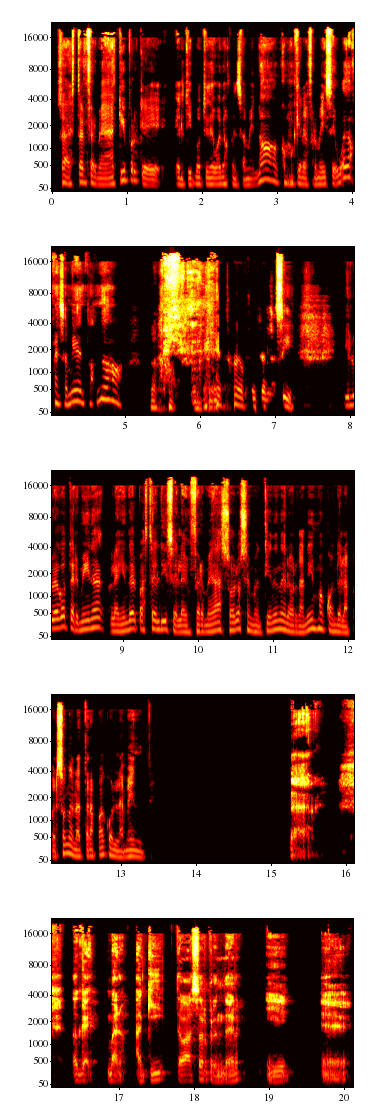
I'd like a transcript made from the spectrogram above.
o sea, esta enfermedad aquí porque el tipo tiene buenos pensamientos. No, como que la enfermedad dice, buenos pensamientos, no, no, no, funciona así. Y luego termina, la guinda del pastel dice, la enfermedad solo se mantiene en el organismo cuando la persona la atrapa con la mente. Ok, bueno, aquí te va a sorprender y eh,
